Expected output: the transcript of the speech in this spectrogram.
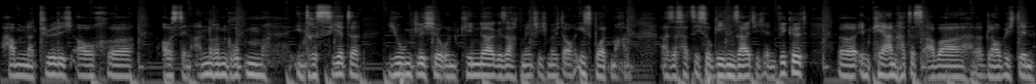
haben natürlich auch äh, aus den anderen Gruppen Interessierte Jugendliche und Kinder gesagt, Mensch, ich möchte auch E-Sport machen. Also das hat sich so gegenseitig entwickelt. Äh, Im Kern hat es aber, äh, glaube ich, den,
